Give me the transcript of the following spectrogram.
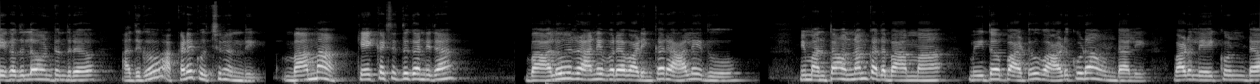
ఏ గదిలో ఉంటుందిరా? అదిగో అక్కడే కూర్చుని ఉంది బామ్మ కేక్ కట్ చెద్దుగానిరా బాలు రానివ్వరా వాడు ఇంకా రాలేదు. మేమంతా ఉన్నాం కదా బామ్మ. మీతో పాటు వాడు కూడా ఉండాలి. వాడు లేకుండా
